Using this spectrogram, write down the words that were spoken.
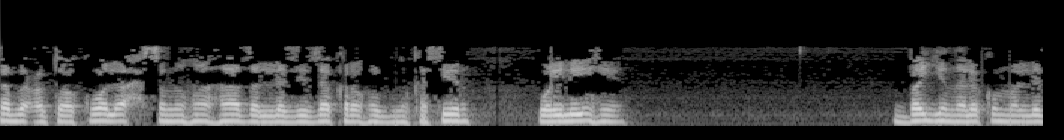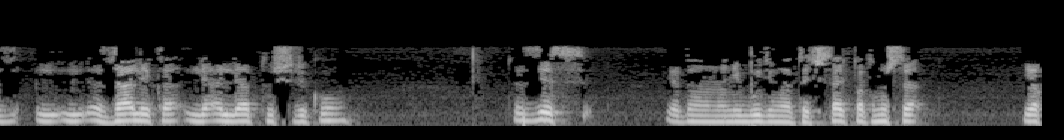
سبعة أقوال أحسنها هذا الذي ذكره ابن كثير وإليه بين لكم ذلك لألا تشركوا Здесь Я думаю, мы не будем это читать, потому что я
